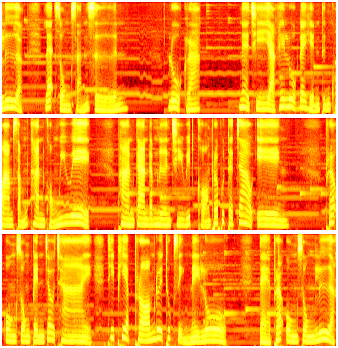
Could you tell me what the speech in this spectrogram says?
เลือกและทรงสรรเสริญ ลูกรัก แม่ชีอยากให้ลูกได้เห็นถึงความสำคัญของวิเวก ผ่านการดำเนินชีวิตของพระพุทธเจ้าเองพระองค์ทรงเป็นเจ้าชายที่เพียบพร้อมด้วยทุกสิ่งในโลก แต่พระองค์ทรงเลือก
